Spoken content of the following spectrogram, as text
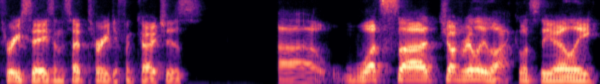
three seasons, had three different coaches. Uh, what's uh, John Rillie like? What's the early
